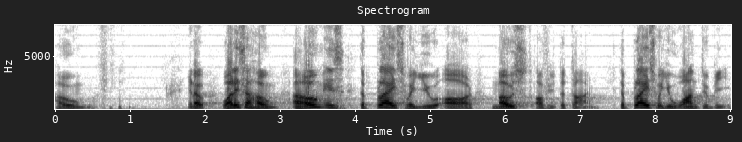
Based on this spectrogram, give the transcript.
home. you know, what is a home? A home is the place where you are most of the time. The place where you want to be.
